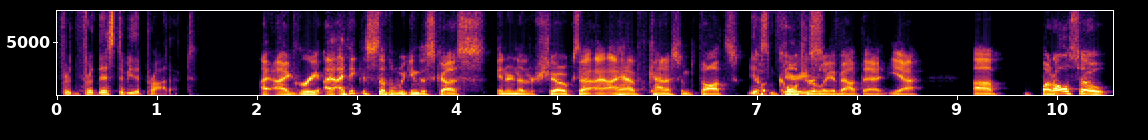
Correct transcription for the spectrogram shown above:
for for this to be the product. I, I agree. I, I, think this is something we can discuss in another show because I, I, have kind of some thoughts cu- culturally about that. Yeah, uh, but also,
